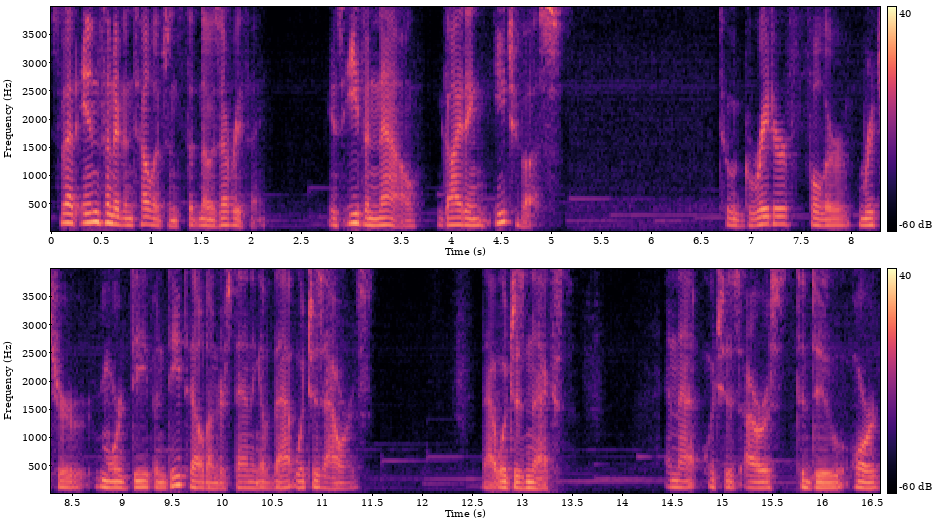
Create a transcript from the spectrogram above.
So that infinite intelligence that knows everything is even now guiding each of us to a greater, fuller, richer, more deep and detailed understanding of that which is ours, that which is next, and that which is ours to do or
